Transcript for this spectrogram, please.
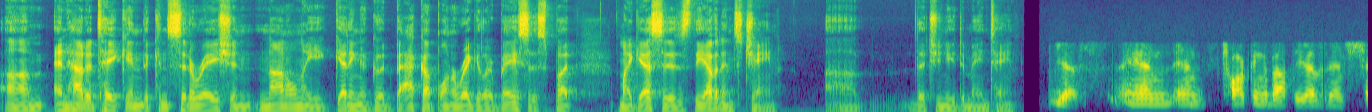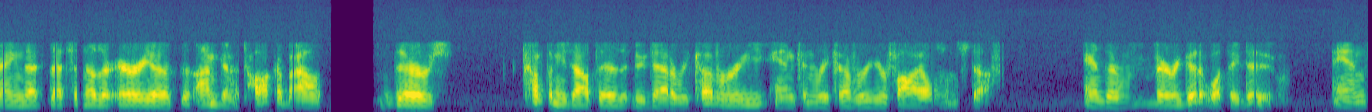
Um, and how to take into consideration not only getting a good backup on a regular basis, but my guess is the evidence chain uh, that you need to maintain. Yes, and and talking about the evidence chain, that that's another area that I'm going to talk about. There's companies out there that do data recovery and can recover your files and stuff. and they're very good at what they do. And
